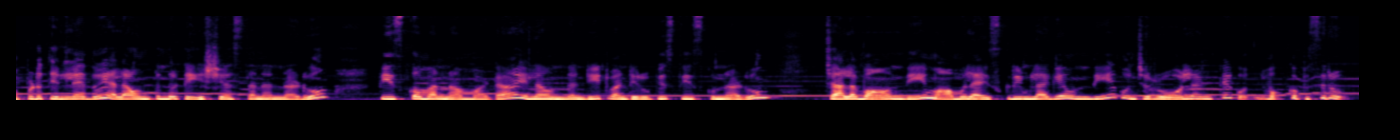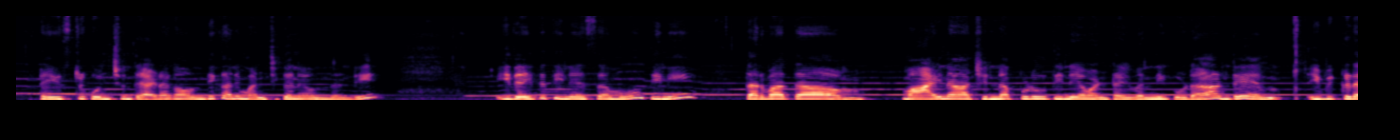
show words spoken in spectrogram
ఎప్పుడు తినలేదు ఎలా ఉంటుందో టేస్ట్ చేస్తానన్నాడు. తీసుకోమన్నా అన్నమాట ఇలా ఉందండి ట్వంటీ రూపీస్ తీసుకున్నాడు. చాలా బాగుంది మామూలు ఐస్ క్రీమ్ లాగే ఉంది. కొంచెం రోల్ అంటే ఒక్క పిసురు టేస్ట్ కొంచెం తేడాగా ఉంది కానీ మంచిగానే ఉందండి. ఇదైతే తినేసాము తిని తర్వాత మా ఆయన చిన్నప్పుడు తినేవంట ఇవన్నీ కూడా అంటే ఇవి ఇక్కడ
